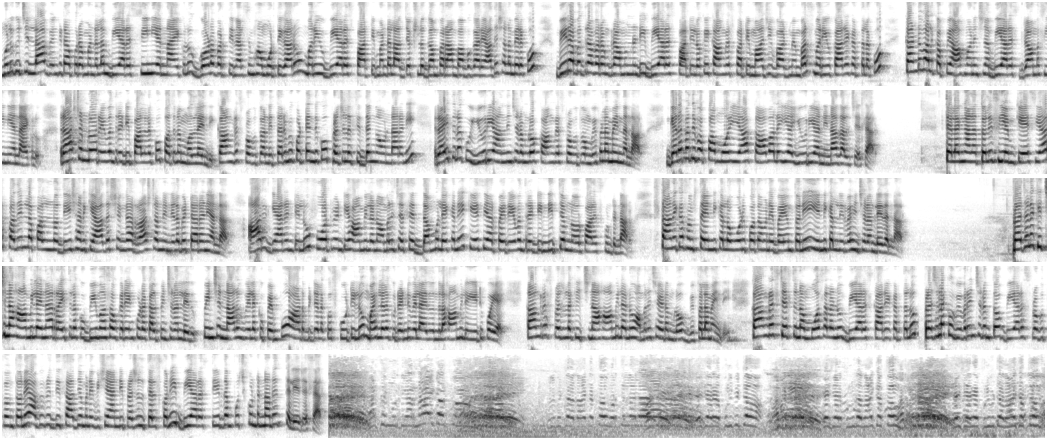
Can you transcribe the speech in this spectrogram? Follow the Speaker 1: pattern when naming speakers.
Speaker 1: ములుగు జిల్లా వెంకటాపురం మండలం BRS senior నాయకులు గోడవర్తి నరసింహమూర్తి గారు మరియు బీఆర్ఎస్ పార్టీ మండల అధ్యక్షులు గంప రాంబాబు గారి ఆదేశాల మేరకు వీరభద్రవరం గ్రామం నుండి బీఆర్ఎస్ పార్టీలోకి కాంగ్రెస్ పార్టీ మాజీ వార్డు మెంబర్స్ మరియు కార్యకర్తలకు కండువాలు కప్పి ఆహ్వానించిన బీఆర్ఎస్ గ్రామ సీనియర్ నాయకులు. రాష్ట్రంలో రేవంత్ రెడ్డి పాలనకు పతనం మొదలైంది. కాంగ్రెస్ ప్రభుత్వాన్ని తరిమి కొట్టేందుకు ప్రజలు సిద్ధంగా ఉన్నారని రైతులకు యూరియా అందించడంలో కాంగ్రెస్ ప్రభుత్వం విఫలమైందన్నారు. గణపతి బప్ప మోరియా కావాలయ్య యూరియా నినాదాలు చేశారు. తెలంగాణ తొలి సీఎం కేసీఆర్ పదేళ్ళ పాలనలో దేశానికి ఆదర్శంగా రాష్ట్రాన్ని నిలబెట్టారని అన్నారు. ఆరు గ్యారంటీలు ఫోర్ ట్వంటీ హామీలను అమలు చేసే దమ్ము లేకనే కేసీఆర్ పై రేవంత్ రెడ్డి నిత్యం నోరు పారేసుకుంటున్నారు. స్థానిక సంస్థ ఎన్నికల్లో ఓడిపోతామనే భయంతోనే ఎన్నికలు నిర్వహించడం లేదన్నారు. ప్రజలకిచ్చిన హామీలైన రైతులకు బీమా సౌకర్యం కూడా కల్పించడం లేదు. పింఛన్ నాలుగు వేలకు పెంపు ఆడబిడ్డలకు స్కూటీలు మహిళలకు రెండు వేల ఐదు వందల హామీలు ఏటిపోయాయి కాంగ్రెస్ ప్రజలకు ఇచ్చిన హామీలను అమలు చేయడంలో విఫలమైంది. కాంగ్రెస్ చేస్తున్న మోసాలను బీఆర్ఎస్ కార్యకర్తలు ప్రజలకు వివరించడంతో బీఆర్ఎస్ ప్రభుత్వంతోనే అభివృద్ధి సాధ్యమనే విషయాన్ని ప్రజలు తెలుసుకొని బీఆర్ఎస్ తీర్థం పుచ్చుకుంటున్నారని తెలియజేశారు.
Speaker 2: నాయకత్వం! పులిబిడ్డ. కేసీఆర్ పులిబిడ్డ నాయకత్వం. కేసీఆర్ పులిబిడ్డ నాయకత్వం.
